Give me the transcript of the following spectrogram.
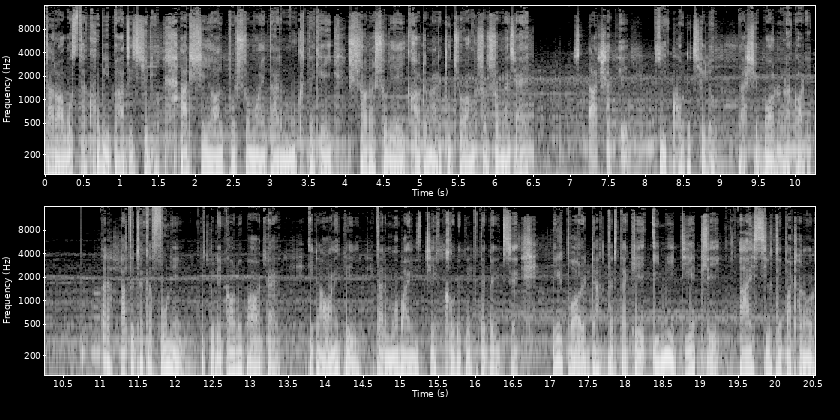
তার অবস্থা খুবই বাজে ছিল আর সেই অল্প সময় তার মুখ থেকেই সরাসরি এই ঘটনার কিছু অংশ শোনা যায়। তার সাথে কি ঘটেছিল তা সে বর্ণনা করে। তার হাতে থাকা ফোনে কিছু রেকর্ডও পাওয়া যায়। এটা অনেকেই তার মোবাইল চেক করে দেখতে পেরেছে এরপর ডাক্তার তাকে ইমিডিয়েটলি আইসিইউতে পাঠানোর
